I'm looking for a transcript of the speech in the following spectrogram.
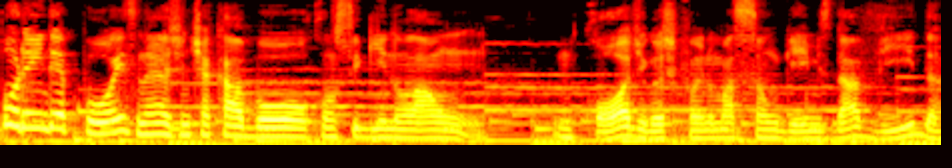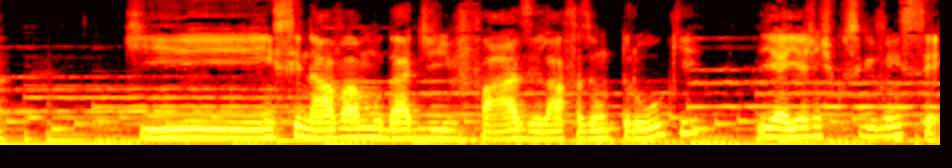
Porém, depois, né, a gente acabou conseguindo lá um, um código, acho que foi numa ação games da vida, que ensinava a mudar de fase lá, fazer um truque, e aí a gente conseguiu vencer.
